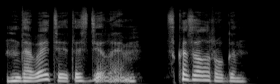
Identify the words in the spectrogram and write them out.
«Давайте это сделаем», — сказал Роган.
